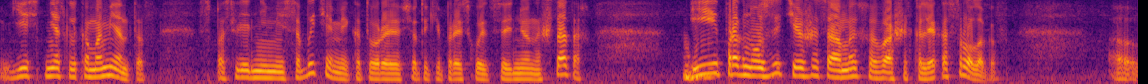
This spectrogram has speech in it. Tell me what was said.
есть несколько моментов с последними событиями, которые все-таки происходят в Соединенных Штатах, и прогнозы тех же самых ваших коллег-астрологов. Э,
